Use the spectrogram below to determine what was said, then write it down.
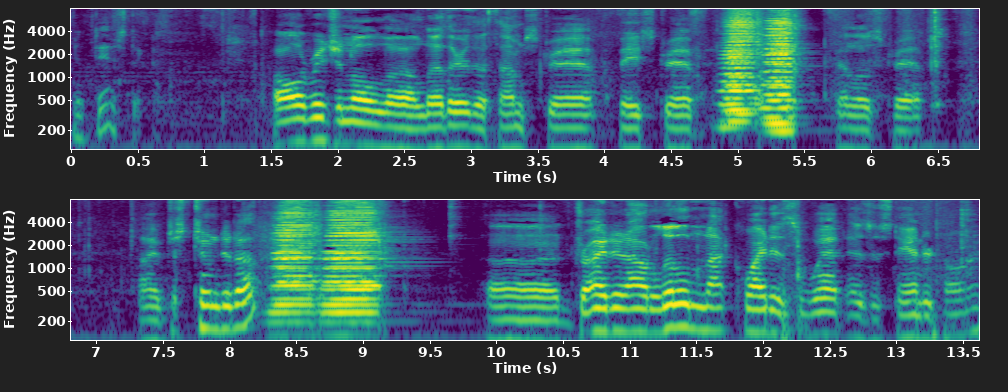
Fantastic. All original uh, leather, the thumb strap, bass strap, bellow straps. I've just tuned it up. Uh, dried it out a little, not quite as wet as a standard Hohner.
